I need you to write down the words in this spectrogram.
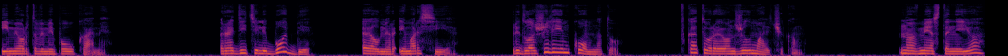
и мертвыми пауками. Родители Бобби, Элмер и Марсия, предложили им комнату, в которой он жил мальчиком. Но вместо нее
